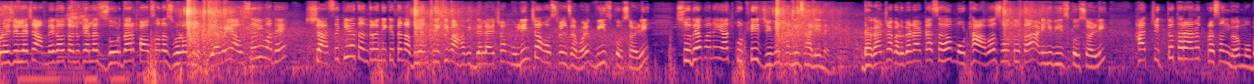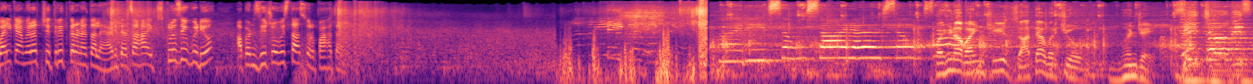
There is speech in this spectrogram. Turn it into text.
पुणे जिल्ह्याच्या आंबेगाव तालुक्याला जोरदार पावसानं झोडपलं यावेळी अवसरीमध्ये शासकीय तंत्रनिकेतन अभियांत्रिकी महाविद्यालयाच्या मुलींच्या हॉस्टेलजवळ वीज कोसळली. सुदैवाने यात कुठली जीवितहानी झाली नाही. ढगांच्या गडगडाटासह मोठा आवाज होत होता आणि ही वीज कोसळली. हा चित्तथरारक प्रसंग मोबाईल कॅमेऱ्यात चित्रित करण्यात आलाय आणि त्याचा हा एक्सक्लुझिव्ह व्हिडिओ आपण झी चोवीस तासवर पाहत आहोत. बहिणाबाईंची जात्यावरची ओवी म्हणजे चोवीस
